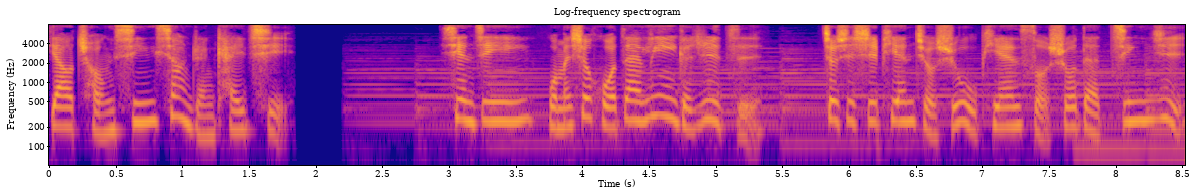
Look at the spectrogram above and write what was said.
要重新向人开启。现今我们是活在另一个日子，就是诗篇九十五篇所说的今日，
